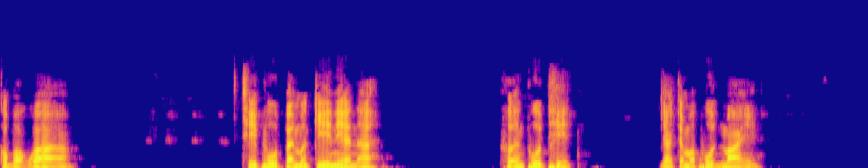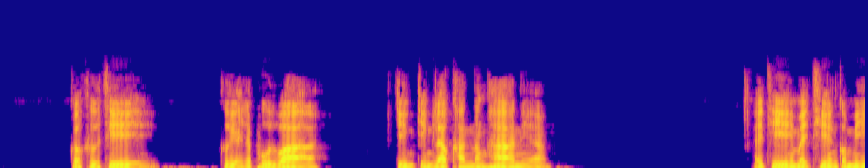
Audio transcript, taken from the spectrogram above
ก็บอกว่า ที่พูดไปเมื่อกี้เนี่ยนะเพลินพูดผิด อยากจะมาพูดใหม่ ก็คือที่คืออยากจะพูดว่าจริง ๆ แล้วขันทั้งห้าเนี่ย ไอ้ที่ไม่เที่ยงก็มี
